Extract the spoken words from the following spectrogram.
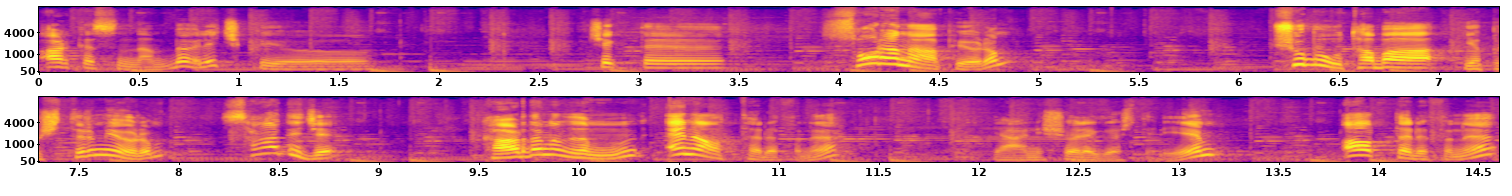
arkasından böyle çıkıyor. Çıktı. Sonra ne yapıyorum? çubuğu tabağa yapıştırmıyorum. Sadece kardan adamının en alt tarafını yani şöyle göstereyim. Alt tarafını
